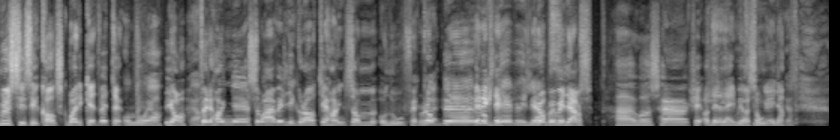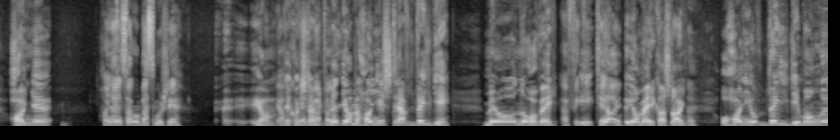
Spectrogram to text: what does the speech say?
musikalsk marked, vet du. Og nå, ja. Ja, Ja. for han eh, som er veldig glad til han som Og nå fikk jeg eh! Robbie Williams. Robbie Williams. I was hurt Og det der vi har sunget inn, ja. Han eh, Han har en sang om bestemor si. Ja, det kan stemme. Men, ja, men han har strevd veldig med å nå over i, i, i Amerikas land. Og han har jo veldig mange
